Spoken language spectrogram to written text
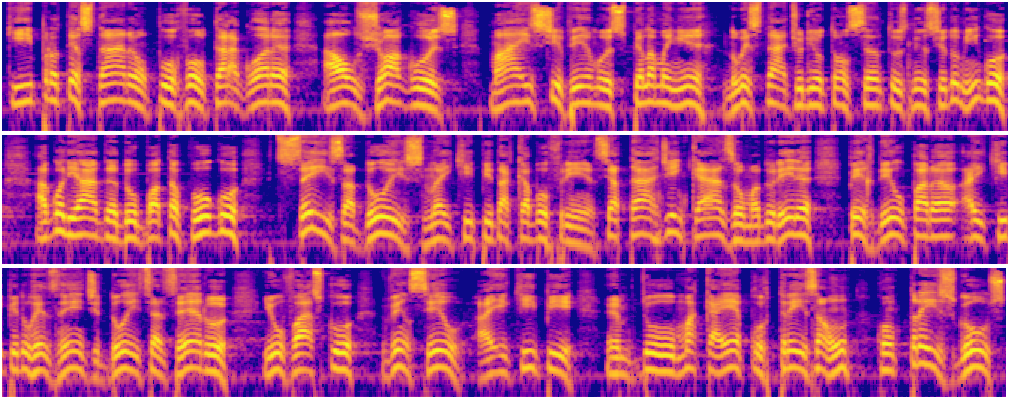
que protestaram por voltar agora aos jogos. Mas tivemos pela manhã no estádio Newton Santos neste domingo a goleada do Botafogo 6 a 2 na equipe da Cabo Friense. À tarde, em casa, o Madureira perdeu para a equipe do Resende 2 a 0 e o Vasco venceu a equipe eh, do Macaé por 3 a 1 com três gols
